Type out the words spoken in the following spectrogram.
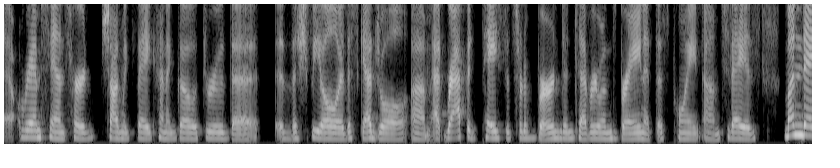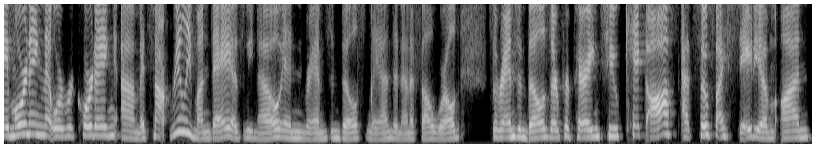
uh, Rams fans heard Sean McVay kind of go through the the spiel or the schedule um, at rapid pace. It's sort of burned into everyone's brain at this point. Um, today is Monday morning that we're recording. Um, it's not really Monday, as we know, in Rams and Bills land and NFL world. So Rams and Bills are preparing to kick off at SoFi Stadium on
